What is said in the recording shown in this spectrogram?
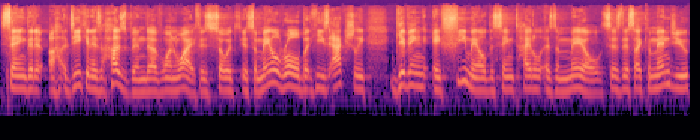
saying that a deacon is a husband of one wife. So it's, a male role, but he's actually giving a female the same title as a male. It says this I commend you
